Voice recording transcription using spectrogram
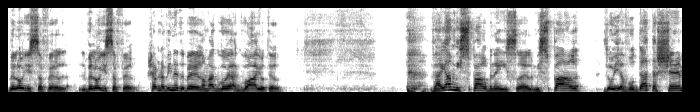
ולא יספר, ולא יספר. עכשיו נבין את זה ברמה גבוהה, גבוהה יותר. והיה מספר בני ישראל. מספר זוהי עבודת השם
